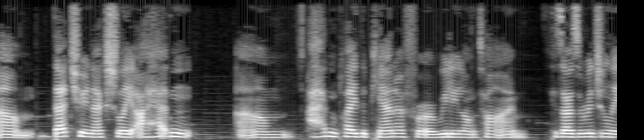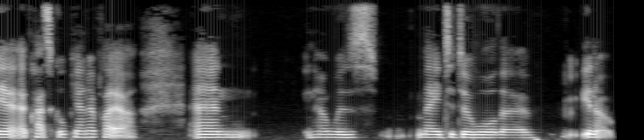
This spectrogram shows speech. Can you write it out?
um, that tune. Actually, I hadn't, um, I hadn't played the piano for a really long time because I was originally a, a classical piano player, and you know was made to do all the you know,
